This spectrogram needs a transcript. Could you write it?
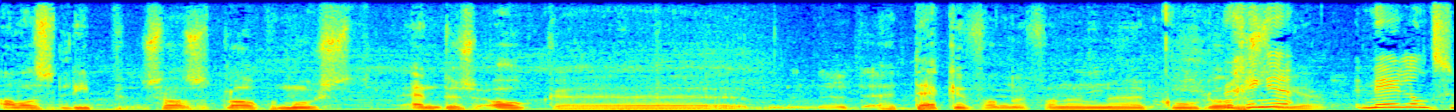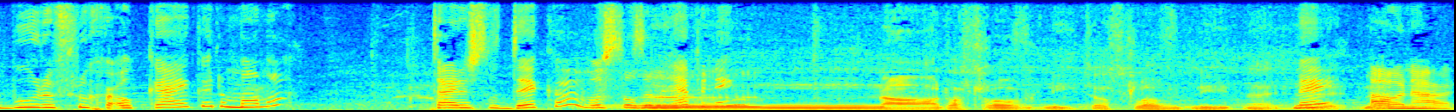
alles liep zoals het lopen moest. En dus ook eh, het dekken van, van een eh, koe door stier. gingen Nederlandse boeren vroeger ook kijken, de mannen? Tijdens dat dekken? Was dat een Eh, happening? Nou, dat geloof ik niet. Dat geloof ik niet, nee. Nee? Oh, nou,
